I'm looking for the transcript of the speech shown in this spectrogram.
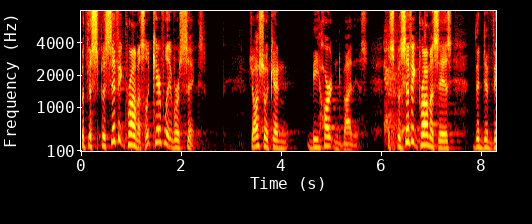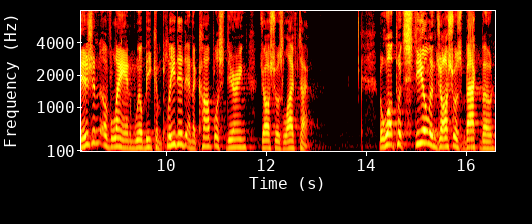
But the specific promise, look carefully at verse 6. Joshua can be heartened by this. The specific promise is the division of land will be completed and accomplished during Joshua's lifetime. But what puts steel in Joshua's backbone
